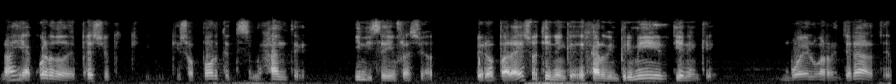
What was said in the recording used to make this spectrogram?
No hay acuerdo de precios que soporte semejante índice de inflación. Pero para eso tienen que dejar de imprimir, tienen que, vuelvo a reiterarte,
